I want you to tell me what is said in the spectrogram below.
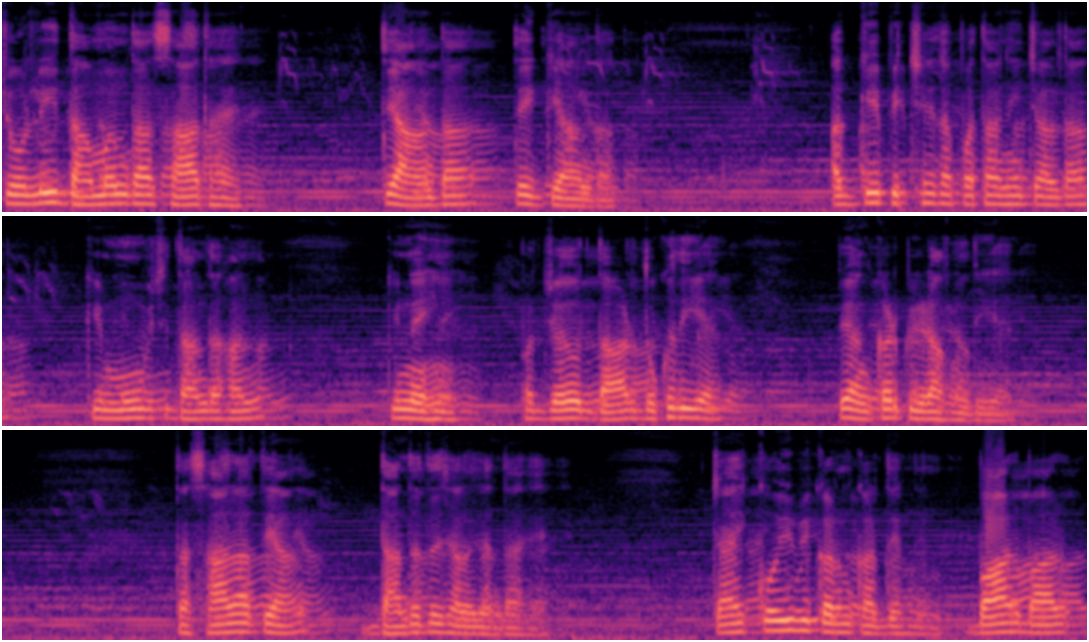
ਚੋਲੀ ਦਾਮਨ ਦਾ ਸਾਥ ਹੈ, ਧਿਆਨ ਦਾ ਤੇ ਗਿਆਨ ਦਾ। ਅੱਗੇ ਪਿੱਛੇ ਦਾ ਪਤਾ ਨਹੀਂ ਚੱਲਦਾ ਕਿ ਮੂੰਹ ਵਿੱਚ ਦੰਦ ਹਨ ਕਿ ਨਹੀਂ, ਪਰ ਜਦੋਂ ਦਾੜ ਦੁਖਦੀ ਹੈ, ਭਿਅੰਕਰ ਪੀੜਾ ਹੁੰਦੀ ਹੈ। ਤਾਂ ਸਾਰਾ ਧਿਆਨ ਦੰਦ ਤੇ ਚਲਾ ਜਾਂਦਾ ਹੈ। ਚਾਹੇ ਕੋਈ ਵੀ ਕਰਮ ਕਰਦੇ ਹੋਣ, ਬਾਰ-ਬਾਰ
